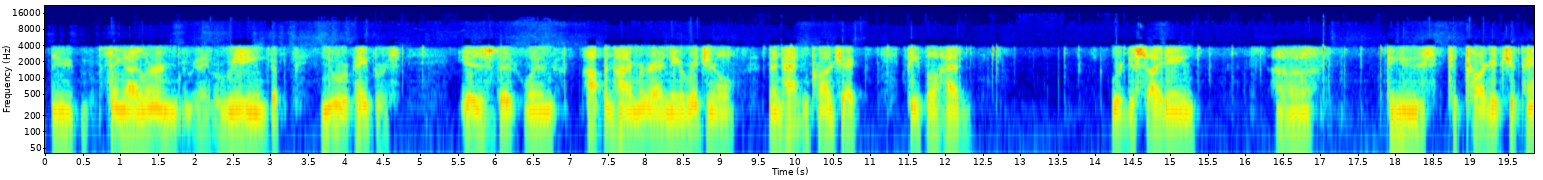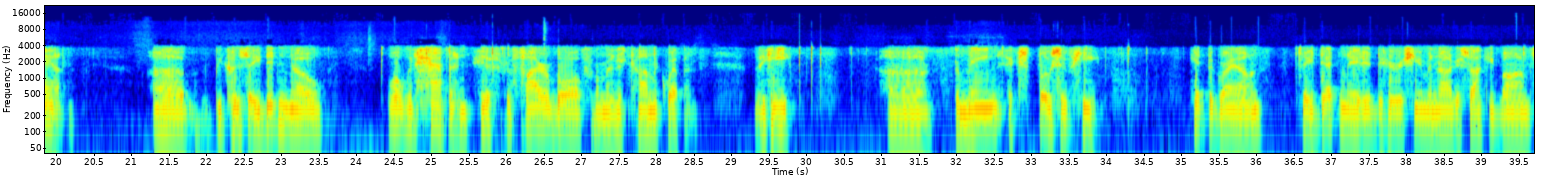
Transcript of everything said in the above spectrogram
the thing I learned uh, reading the newer papers is that when Oppenheimer and the original Manhattan Project people had were deciding uh, to use to target Japan uh, because they didn't know what would happen if the fireball from an atomic weapon, the heat, uh, the main explosive heat, hit the ground. They detonated the Hiroshima and Nagasaki bombs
